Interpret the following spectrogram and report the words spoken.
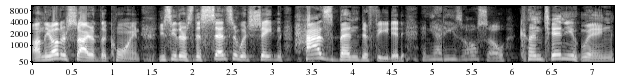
on the other side of the coin. You see, there's this sense in which Satan has been defeated, and yet he's also continuing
